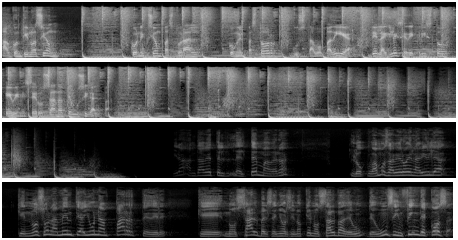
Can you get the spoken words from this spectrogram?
A continuación, conexión pastoral con el pastor Gustavo Padilla de la Iglesia de Cristo Ebenecer Osana Teucigalpa. Mira, anda ver el, el tema, ¿verdad? Lo que vamos a ver hoy en la Biblia, que no solamente hay una parte de, que nos salva el Señor, sino que nos salva de un, de un sinfín de cosas.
